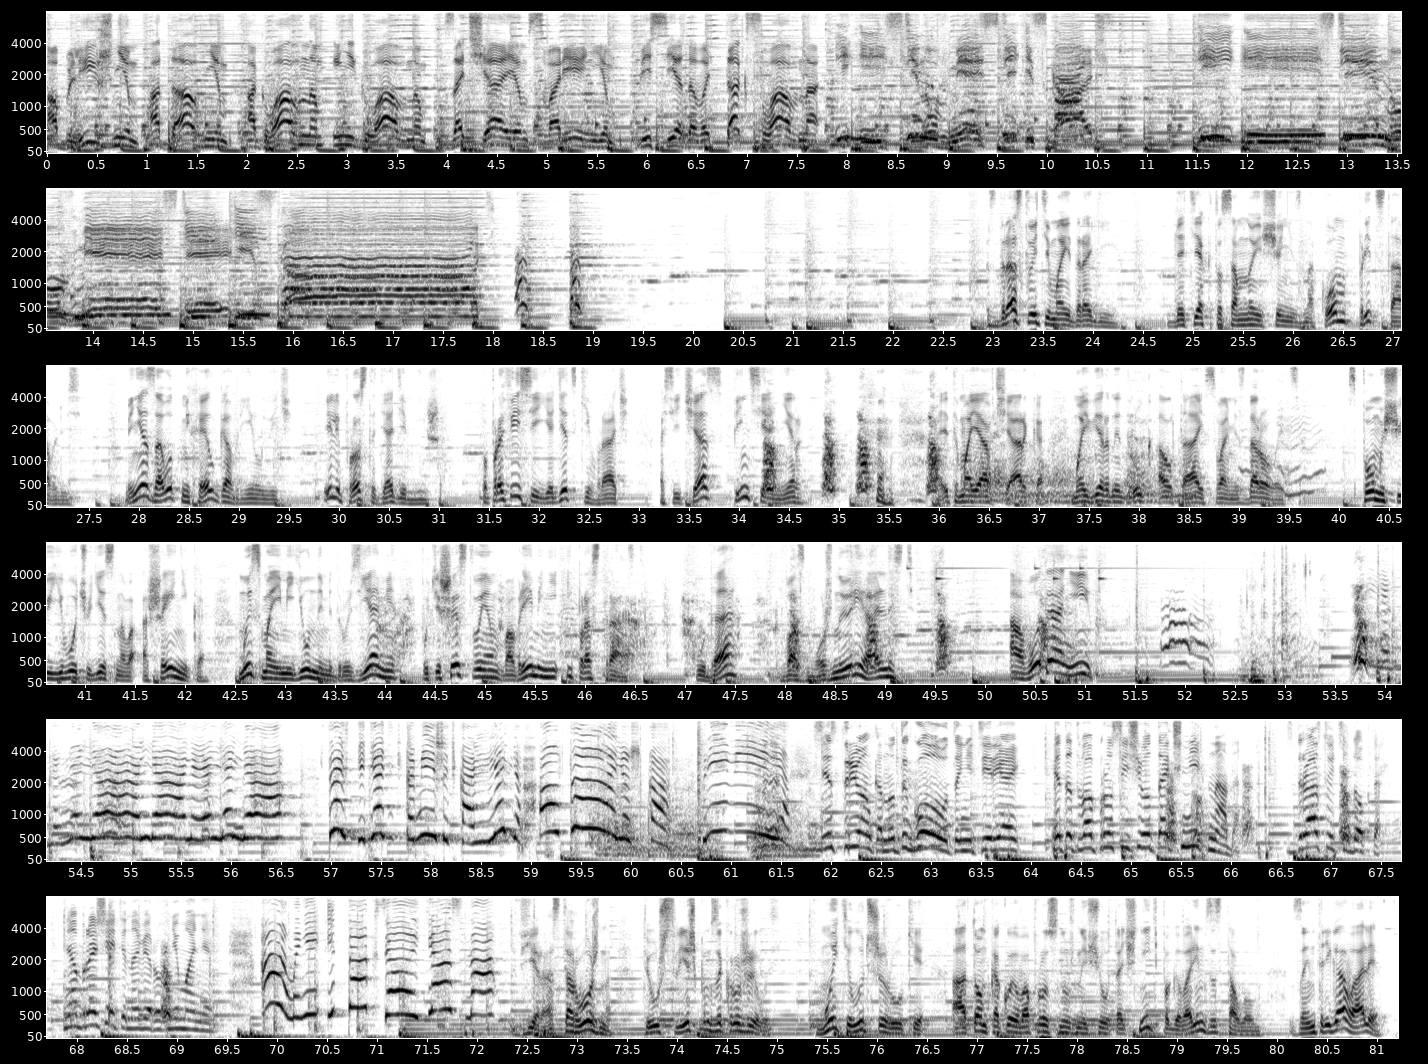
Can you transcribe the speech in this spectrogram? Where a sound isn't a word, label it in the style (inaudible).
О ближнем, о давнем, о главном и не главном За чаем с вареньем беседовать так славно И истину вместе искать. И истину вместе искать. Здравствуйте, мои дорогие! Для тех, кто со мной еще не знаком, представлюсь. Меня зовут Михаил Гаврилович Или просто дядя Миша По профессии я детский врач А сейчас пенсионер (laughs) Это моя овчарка Мой верный друг Алтай с вами здоровается с помощью его чудесного ошейника мы с моими юными друзьями путешествуем во времени и пространстве. Куда? В возможную реальность. А вот и они. Здрасте, дядечка Мишечка, ля-ля, Алтаюшка Привет! Сестренка, ну ты голову-то не теряй. Этот вопрос еще уточнить надо. Здравствуйте, доктор. Не обращайте на Веру внимания. А, мне и так все ясно. Вера, осторожно, ты уж слишком закружилась. Мойте лучше руки А о том, какой вопрос нужно еще уточнить, поговорим за столом. Заинтриговали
